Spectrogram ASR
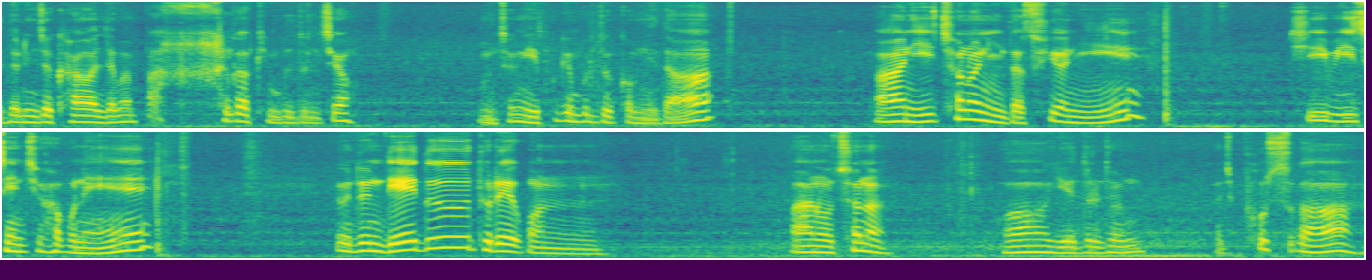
애들 이제 가을 되면 빨갛게 물들죠. 엄청 예쁘게 물들 겁니다. 12,000원입니다. 수연이. 12cm 화분에. 여기는 네드 드래곤. 15,000원. 와, 얘들 좀 아주 포스가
